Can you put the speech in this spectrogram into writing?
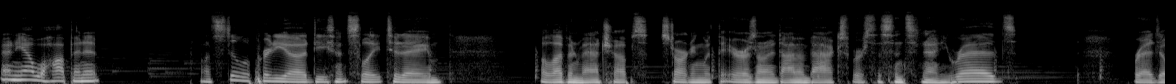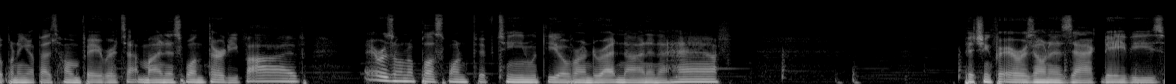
And yeah, we'll hop in it. It's still a pretty uh, decent slate today. 11 matchups, starting with the Arizona Diamondbacks versus the Cincinnati Reds. Reds opening up as home favorites at minus 135. Arizona plus 115 with the over under at 9.5. Pitching for Arizona is Zach Davies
